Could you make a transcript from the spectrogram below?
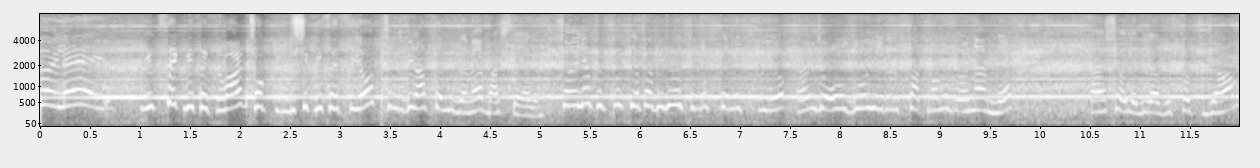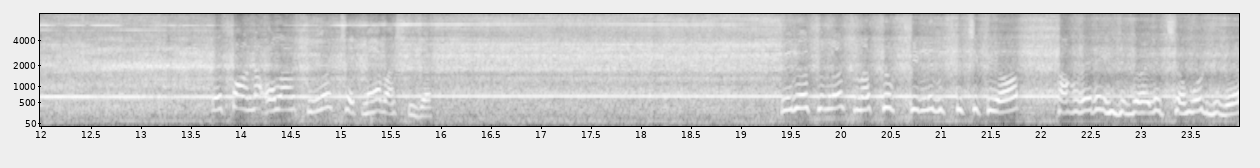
Böyle yüksek bir sesi var. Çok düşük bir sesi yok. Şimdi biraz temizlemeye başlayalım. Şöyle fıs yapabiliyorsunuz temiz suyu. Önce olduğu yeri ıslatmanız önemli. Ben şöyle biraz ıslatacağım. Ve sonra olan suyu çekmeye başlayacağız. Görüyorsunuz nasıl kirli bir su çıkıyor. Kahverengi böyle çamur gibi.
